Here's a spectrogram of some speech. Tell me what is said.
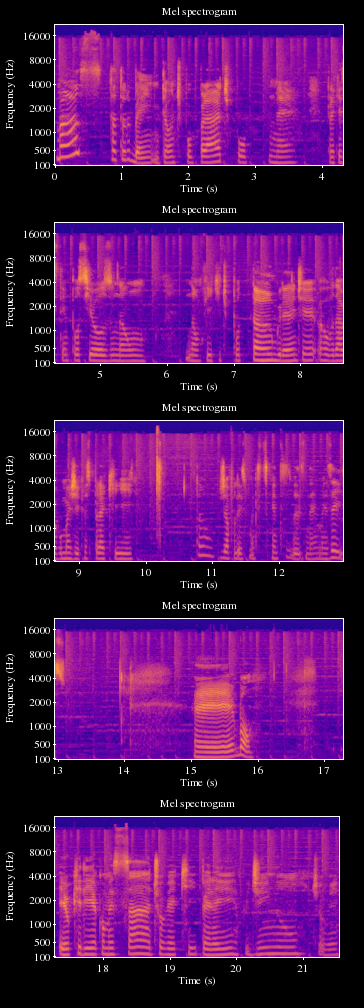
Mas tá tudo bem. Então, tipo, pra, tipo, né, para que esse tempo ocioso não não fique tipo tão grande, eu vou dar algumas dicas para que então, já falei isso umas 500 vezes, né? Mas é isso. É, bom, eu queria começar, deixa eu ver aqui, pera aí, rapidinho, deixa eu ver.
